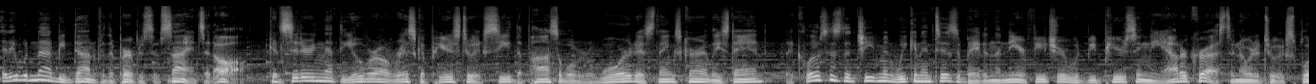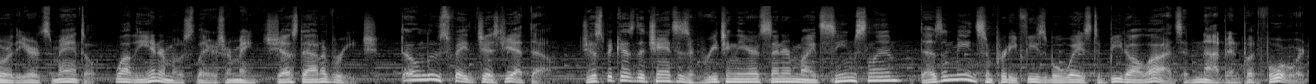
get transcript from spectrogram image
that it would not be done for the purpose of science at all. Considering that the overall risk appears to exceed the possible reward as things currently stand, the closest achievement we can anticipate in the near future would be piercing the outer crust in order to explore the Earth's mantle, while the innermost layers remain just out of reach. Don't lose faith just yet though. Just because the chances of reaching the Earth's center might seem slim, doesn't mean some pretty feasible ways to beat all odds have not been put forward.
